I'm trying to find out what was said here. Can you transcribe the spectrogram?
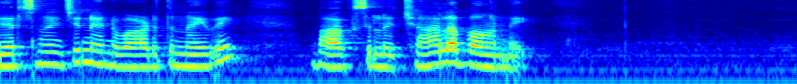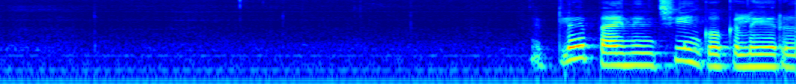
ఇయర్స్ నుంచి నేను వాడుతున్నవి బాక్సులు చాలా బాగున్నాయి. ఇట్లే పైనుంచి ఇంకొక లేయర్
